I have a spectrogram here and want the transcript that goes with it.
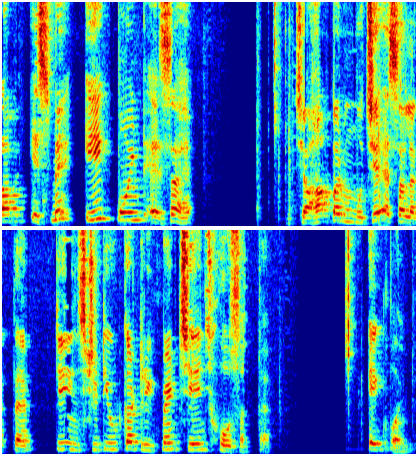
अब इसमें एक पॉइंट ऐसा है, जहाँ पर मुझे ऐसा लगता है कि इंस्टीट्यूट का ट्रीटमेंट चेंज हो सकता है। एक पॉइंट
